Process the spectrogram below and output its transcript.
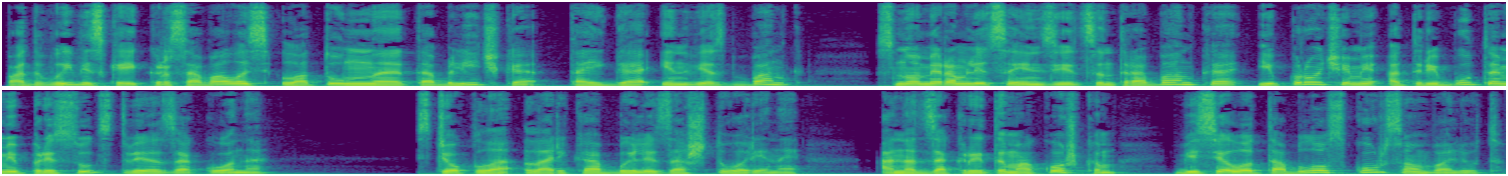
Под вывеской красовалась латунная табличка «Тайга Инвестбанк» с номером лицензии Центробанка и прочими атрибутами присутствия закона – Стекла ларька были зашторены, а над закрытым окошком висело табло с курсом валют.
